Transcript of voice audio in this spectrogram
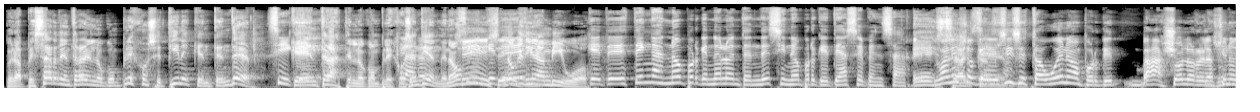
pero a pesar de entrar en lo complejo, se tiene que entender Sí, que, que- entraste en lo complejo. ¿Se entiende, no? Sí, que sí. te No que tiene ambiguo. Que te detengas no porque no lo entendés, sino porque te hace pensar. Igual eso que decís está bueno porque ah, yo lo relaciono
